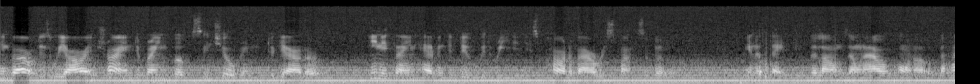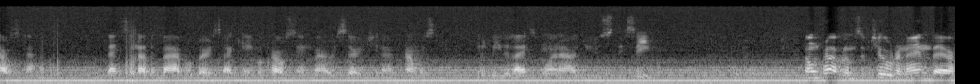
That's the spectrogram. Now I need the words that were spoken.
involved as we are in trying to bring books and children together. Anything having to do with reading is part of our responsibility. In effect, it belongs on our corner of the housetop. That's another Bible verse I came across in my research, and I promise it'll be the last one I'll use this evening. On problems of children and their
